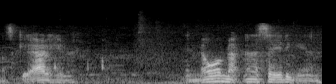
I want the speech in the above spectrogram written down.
let's get out of here. And no, I'm not gonna say it again.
